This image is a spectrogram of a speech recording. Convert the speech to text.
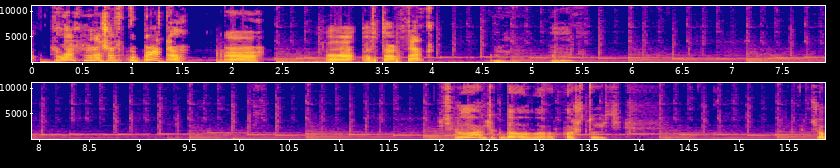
Тепер? А, мене щось купити? Е, е, Остап, так? Мгм. Чого так довго коштують? Що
